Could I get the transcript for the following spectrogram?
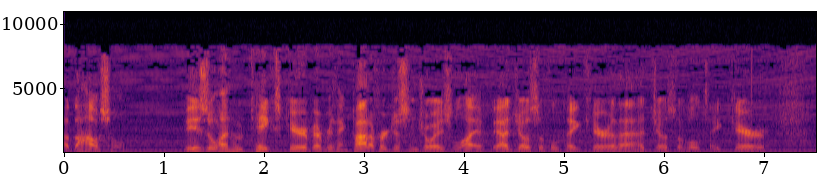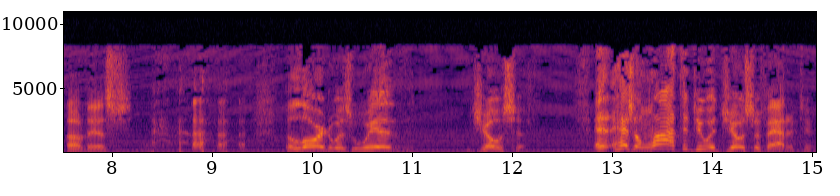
of the household. He's the one who takes care of everything. Potiphar just enjoys life. Yeah, Joseph will take care of that. Joseph will take care of this. the Lord was with Joseph. And it has a lot to do with Joseph's attitude.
